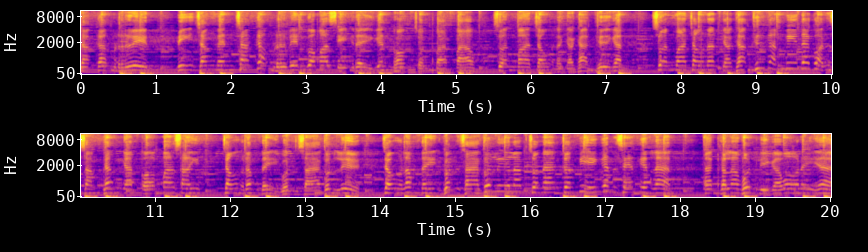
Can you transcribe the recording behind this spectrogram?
จักคำหรือเวนดีจังเป็นจักคำหรือเวนก็มาสิได้เงินทองจนปากเปล่าส่วนว่าเจ้านั่นก็คักคือกัน ส่วนว่าเจ้านั้นก็คักคือกันมีแต่ก่อนสำคัญกันออกมาใส่เจ้าลำได้คนสาคนลือ เจ้าลำได้คนสาคนลือลำจนนางจนมีเงินแสนเงินล้านอักขระพุทธดีก็บ่ได้ยา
